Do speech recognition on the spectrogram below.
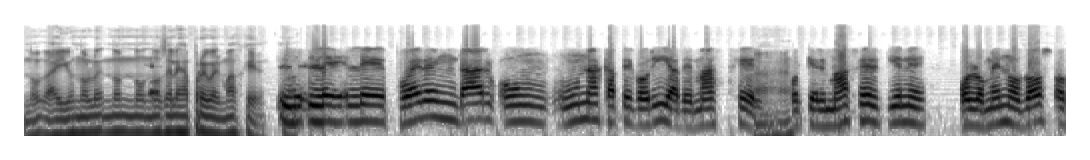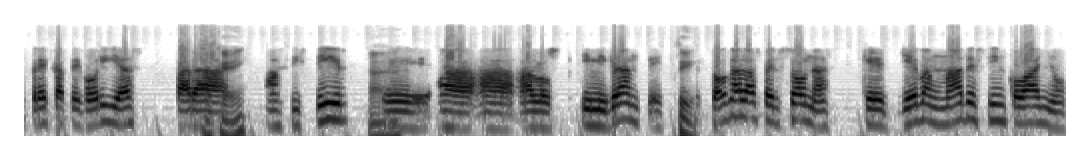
No, a ellos no, no, no, no se les aprueba el más help. le, le pueden dar un- una categoría de más gel, porque el más gel tiene por lo menos dos o tres categorías para asistir eh, a, a- a los inmigrantes. Sí. Todas las personas que llevan más de cinco años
